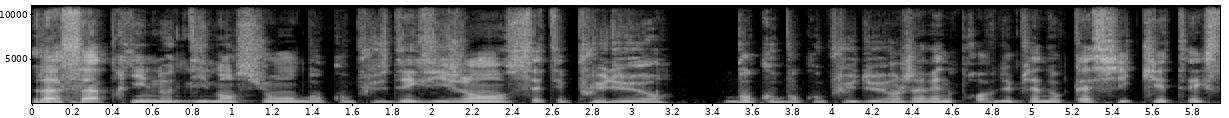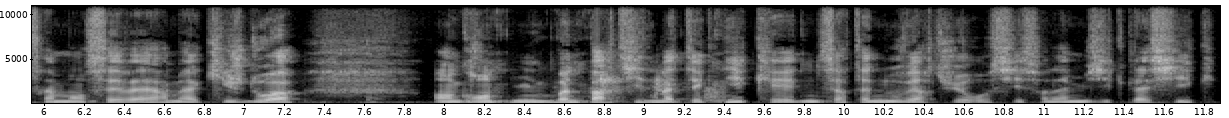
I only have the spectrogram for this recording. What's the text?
Là, ça a pris une autre dimension, beaucoup plus d'exigence, c'était plus dur, beaucoup beaucoup plus dur. J'avais une prof de piano classique qui était extrêmement sévère, mais à qui je dois en grande, une bonne partie de ma technique et d'une certaine ouverture aussi sur la musique classique.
